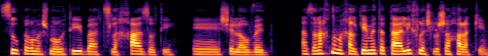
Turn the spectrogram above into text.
סופר משמעותי בהצלחה הזאת אה, של העובד. אז אנחנו מחלקים את התהליך לשלושה חלקים.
